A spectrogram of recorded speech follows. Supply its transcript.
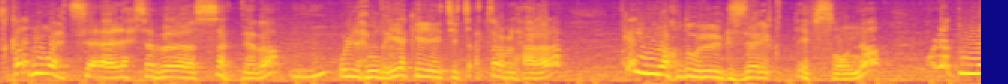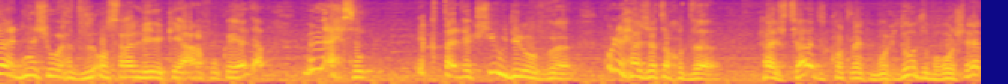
تقريبا واحد الساعة على حسب الصهد دابا. واللحم دغيا كيتاثر بالحرارة. كناخذوه للجزار يفصلوا لنا ولا كنا عندنا شي واحد في الأسرة اللي كيعرف وكي هذا من الأحسن يقطع داك الشيء ويديروه في كل حاجة تاخذ حاجتها هاد ال côtelettes بوحدو ال brochettes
